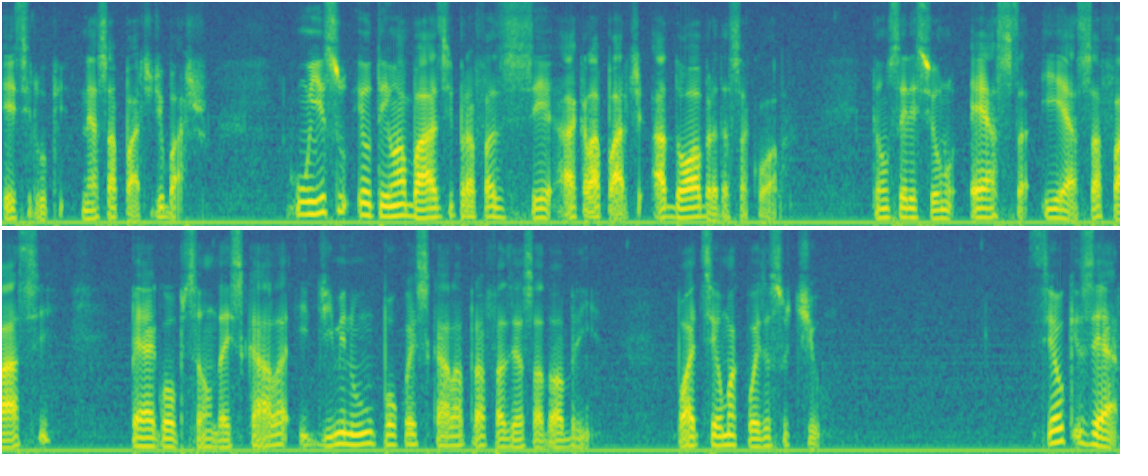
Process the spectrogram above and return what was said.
esse loop nessa parte de baixo. Com isso eu tenho a base para fazer aquela parte, a dobra da sacola. Então seleciono essa e essa face, pego a opção da escala e diminuo um pouco a escala para fazer essa dobrinha. Pode ser uma coisa sutil. Se eu quiser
